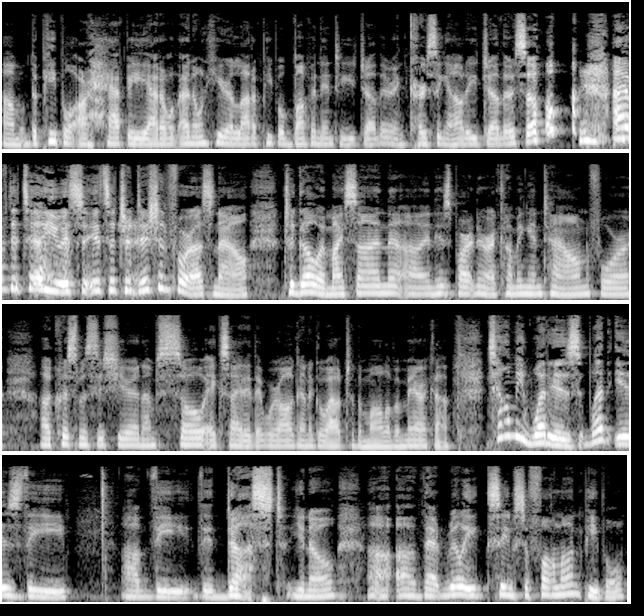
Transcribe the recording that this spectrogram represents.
um, the people are happy. I don't, I don't hear a lot of people bumping into each other and cursing out each other. So I have to tell you, it's it's a tradition for us now to go. And my son uh, and his partner are coming in town for uh, Christmas this year, and I'm so excited that we're all going to go out to the Mall of America. Tell me what is what is the uh, the the dust, you know, uh, uh, that really seems to fall on people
